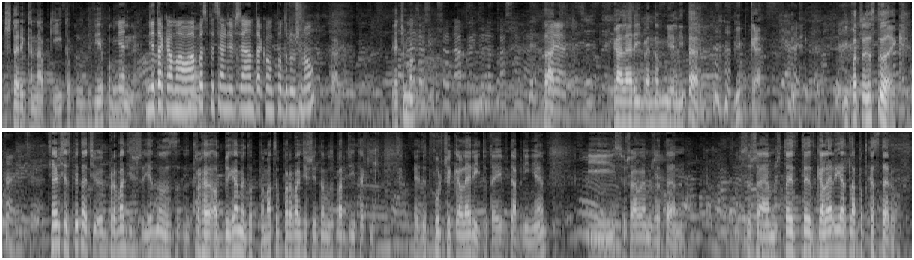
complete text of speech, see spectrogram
cztery kanapki, to były dwie Nie, podwójne. nie taka mała, No. bo specjalnie wzięłam taką podróżną. Tak. Ja ci mogę... się przyda, będzie na Tak, w galerii będą mieli ten, bibkę i poczęstunek. Tak. Chciałem się spytać, prowadzisz jedną, z, trochę odbiegamy do tematu, prowadzisz jedną z bardziej takich e, twórczych galerii tutaj w Dublinie i słyszałem, że ten, słyszałem, że to jest, to jest galeria dla podcasterów.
